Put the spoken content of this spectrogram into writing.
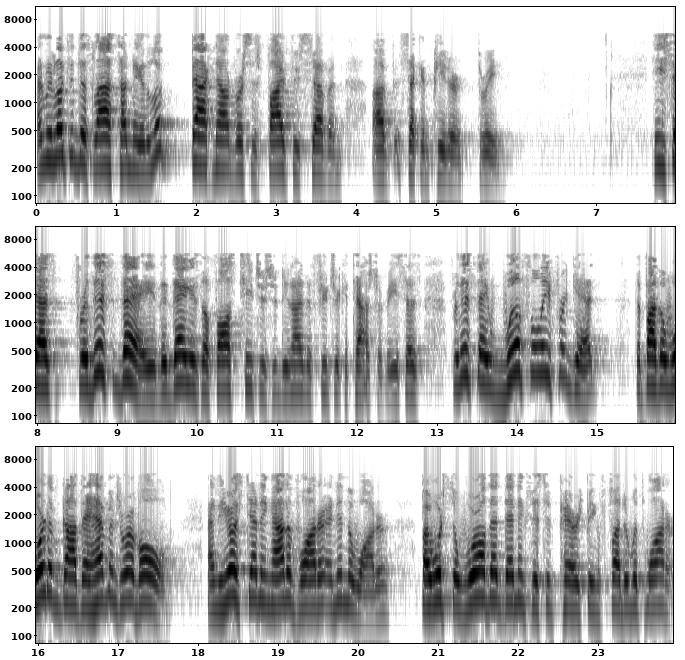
And we looked at this last time together. Look back now at verses 5 through 7 of 2 Peter 3. He says, For this they, the they is the false teachers who deny the future catastrophe. He says, For this they willfully forget that by the word of God the heavens were of old, and the earth standing out of water and in the water, by which the world that then existed perished, being flooded with water.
